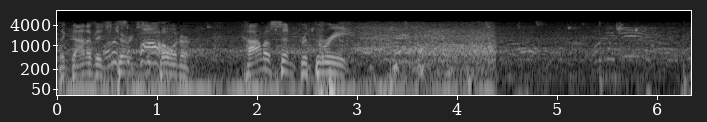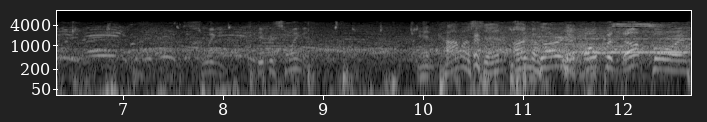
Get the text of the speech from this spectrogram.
Bogdanovich What is turns the the corner. Collison for three. Swinging, keep it swinging. And Collison unguarded. It opened up for him.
